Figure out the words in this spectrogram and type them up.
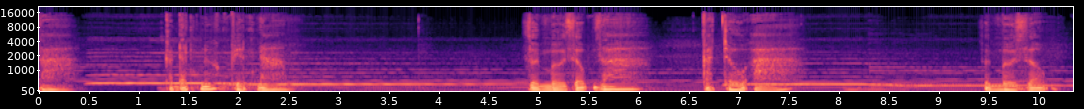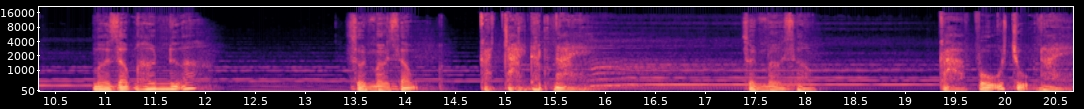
ra cả đất nước Việt Nam, rồi mở rộng ra cả châu Á, rồi mở rộng mở rộng hơn nữa, rồi mở rộng cả trái đất này, rồi mở rộng cả vũ trụ này.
